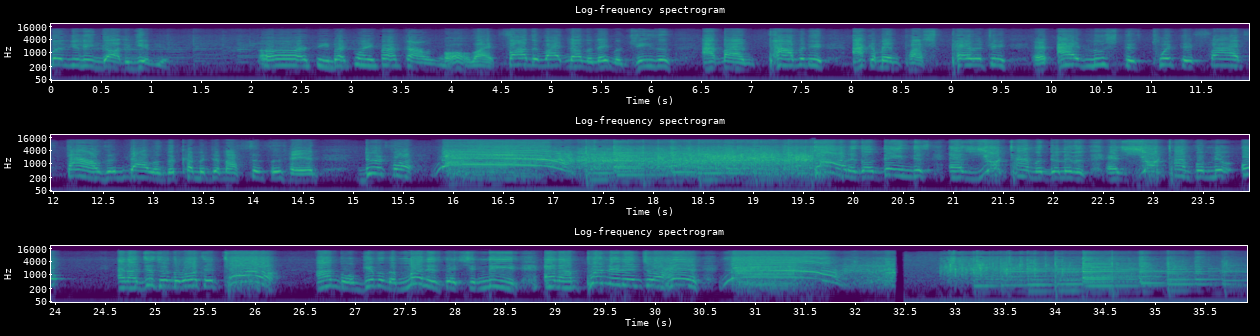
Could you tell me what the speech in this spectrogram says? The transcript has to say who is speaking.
Speaker 1: money you need God to give you?
Speaker 2: Oh, let's see, about 25000
Speaker 1: All right. Father, right now in the name of Jesus, I bind poverty, I command prosperity, and I loose this $25,000 to come into my sister's hand. Do it for God has ordained this as your time of deliverance, as your time for miracle. Oh, and I just heard the Lord say, tell her I'm going to give her the monies that she needs, and I'm putting it into her hands now.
